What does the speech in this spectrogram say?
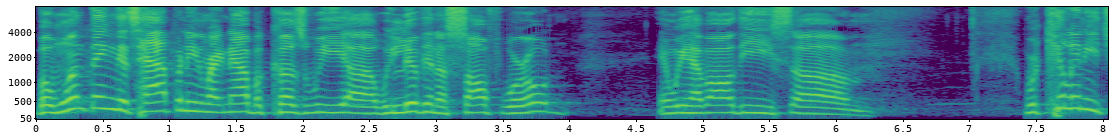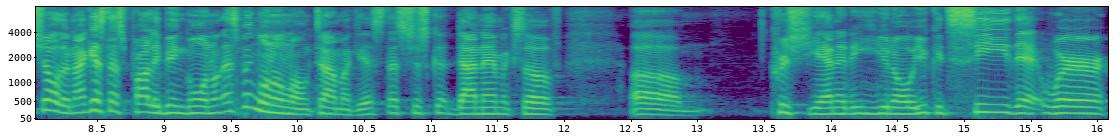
But one thing that's happening right now because we uh, we live in a soft world, and we have all these. Um, we're killing each other, and I guess that's probably been going on. That's been going on a long time. I guess that's just dynamics of um, Christianity. You know, you could see that where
